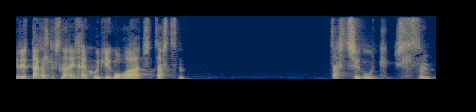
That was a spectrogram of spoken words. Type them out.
Тэрээр дагалдагч нарынхаа хөлийг угааж зарцсан зарц шиг үйлчилсэн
